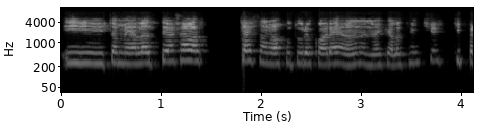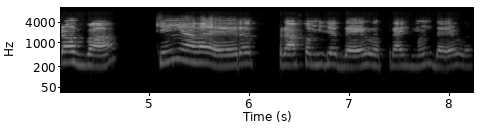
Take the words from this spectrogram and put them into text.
E também ela tem aquela questão da cultura coreana, né? Que ela sempre tinha que provar quem ela era para a família dela, para a irmã dela.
